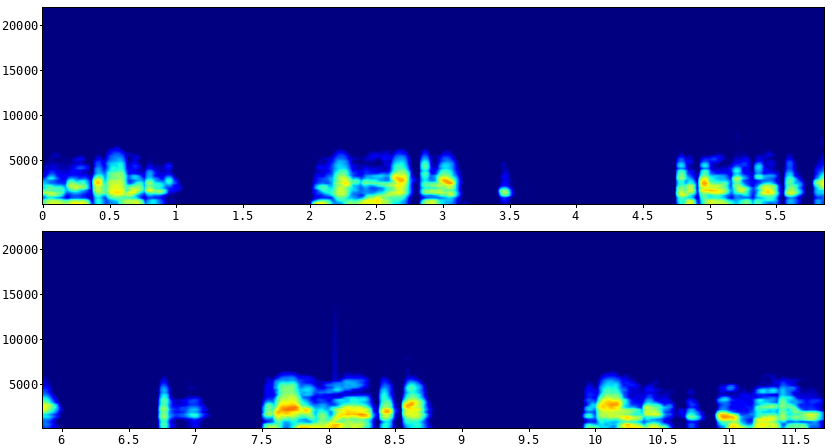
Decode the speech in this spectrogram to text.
No need to fight it. You've lost this war. Put down your weapons. And she wept. And so did her mother.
